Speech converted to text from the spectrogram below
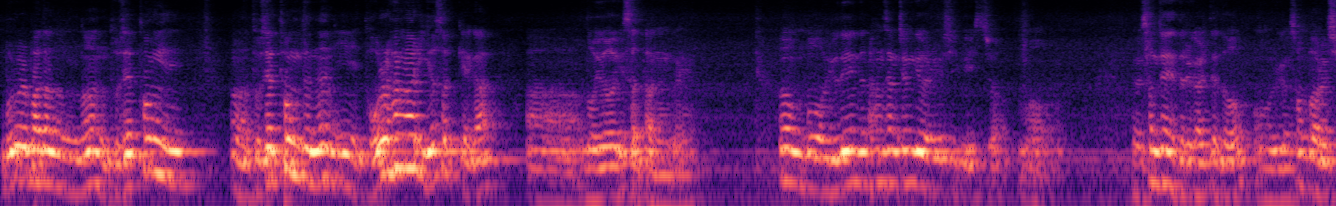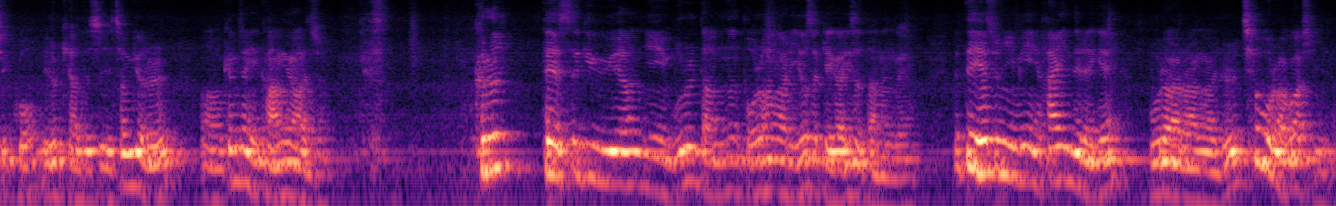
물을 받아놓는 두세 통이 어, 두세 통 드는 이 돌 항아리 여섯 개가 아, 놓여 있었다는 거예요. 어, 뭐 유대인들은 항상 정결의식이 있죠. 뭐 성전에 들어갈 때도 어, 우리가 손발을 씻고 이렇게 하듯이 정결을 어, 굉장히 강요하죠. 그럴 때 쓰기 위한 이 물을 담는 돌 항아리 여섯 개가 있었다는 거예요. 그때 예수님이 하인들에게 물 항아리를 채우라고 하십니다.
